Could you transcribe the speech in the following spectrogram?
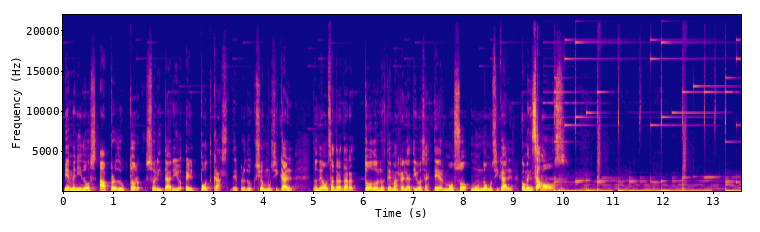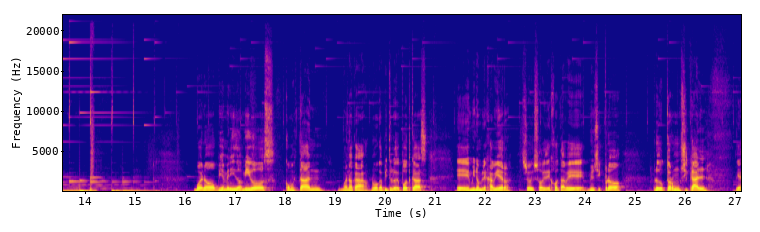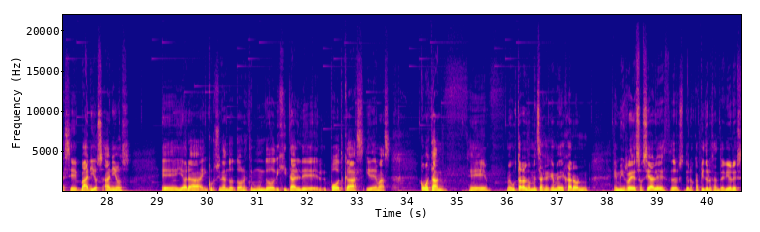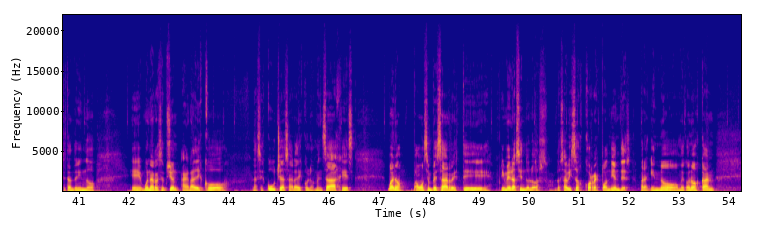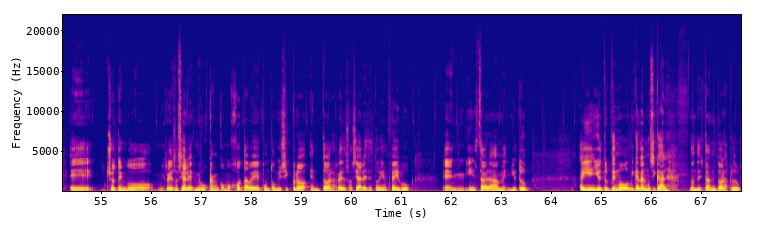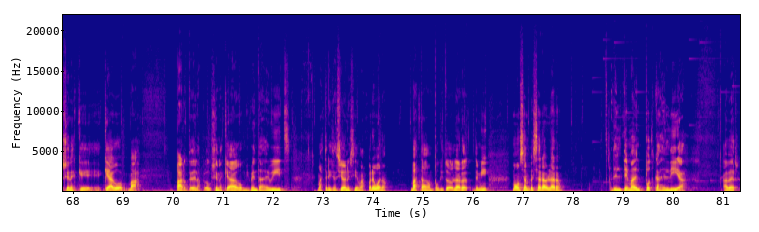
Bienvenidos a Productor Solitario, el podcast de producción musical, donde vamos a tratar todos los temas relativos a este hermoso mundo musical. ¡Comenzamos! Bueno, bienvenidos amigos, ¿cómo están? Bueno, acá, nuevo capítulo de podcast. Eh, mi nombre es Javier, yo soy de JB Music Pro, productor musical de hace varios años. Eh, y ahora incursionando todo en este mundo digital del podcast y demás. ¿Cómo están? Eh, me gustaron los mensajes que me dejaron en mis redes sociales de los, capítulos anteriores, están teniendo eh, buena recepción, agradezco las escuchas, agradezco los mensajes. Bueno, vamos a empezar este, primero haciendo los, los avisos correspondientes para quien no me conozcan. Yo tengo mis redes sociales, me buscan como jb.musicpro en todas las redes sociales, estoy en Facebook, en Instagram, en YouTube. Ahí en YouTube tengo mi canal musical, donde están todas las producciones que, hago, va, parte de las producciones que hago, mis ventas de beats, masterizaciones y demás. Pero bueno, basta un poquito de hablar de mí. Vamos a empezar a hablar del tema del podcast del día. A ver,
